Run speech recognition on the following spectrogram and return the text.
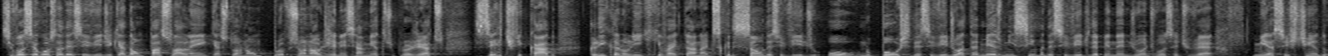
Se você gostou desse vídeo e quer dar um passo além, quer se tornar um profissional de gerenciamento de projetos certificado, clica no link que vai estar na descrição desse vídeo ou no post desse vídeo ou até mesmo em cima desse vídeo, dependendo de onde você estiver me assistindo,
